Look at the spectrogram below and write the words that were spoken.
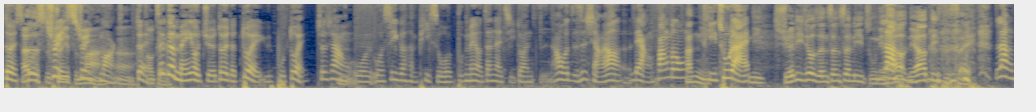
对它是 street street 嗯对这个没有绝对的对与不对，就像嗯我、我是一个很 peace，我不没有站在极端子，然后我只是想要两方都提出来，你学历就人生胜利组，你还要你要 diss 谁？让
